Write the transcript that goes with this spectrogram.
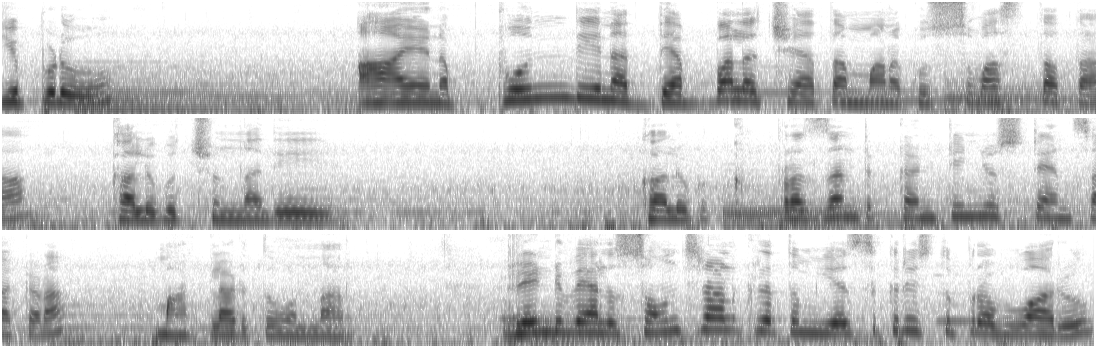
ఇప్పుడు ఆయన పొందిన దెబ్బల చేత మనకు స్వస్థత కలుగుచున్నది. కలుగు ప్రజెంట్ కంటిన్యూస్ టెన్స్ అక్కడ మాట్లాడుతూ ఉన్నారు. రెండు వేల సంవత్సరాల క్రితం యేసుక్రీస్తు ప్రభువారు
